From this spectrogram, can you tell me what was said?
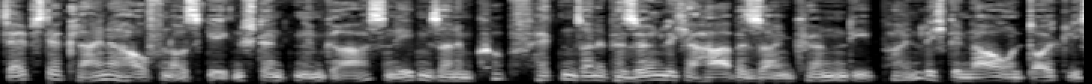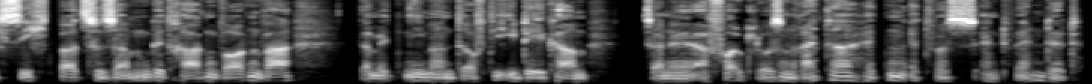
Selbst der kleine Haufen aus Gegenständen im Gras neben seinem Kopf hätten seine persönliche Habe sein können, die peinlich genau und deutlich sichtbar zusammengetragen worden war, damit niemand auf die Idee kam, seine erfolglosen Retter hätten etwas entwendet.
